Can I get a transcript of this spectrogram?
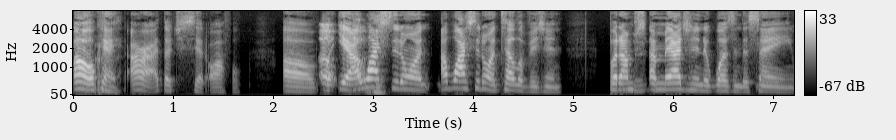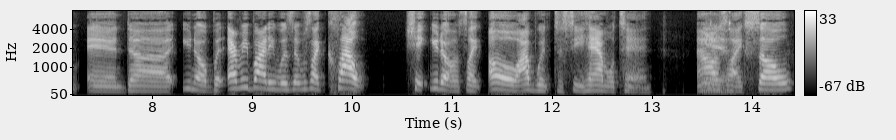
oh okay all right I thought you said awful uh, but Oh, yeah I oh. watched it on I watched it on television but I'm s imagining it wasn't the same and uh you know but everybody was it was like clout chick you know it's like oh I went to see Hamilton and I was like so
